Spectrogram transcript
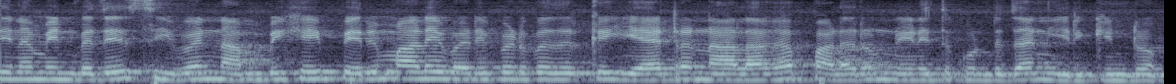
தினம் என்பது சிவன் நம்பிக்கை பெருமாளை வழிபடுவதற்கு ஏற்ற நாளாக பலரும் நினைத்து கொண்டுதான் இருக்கின்றோம்.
